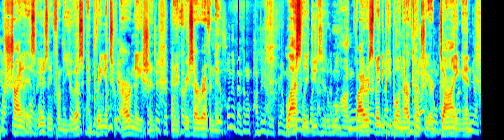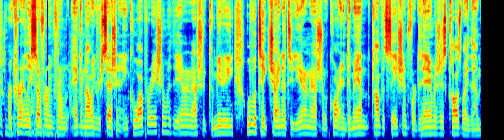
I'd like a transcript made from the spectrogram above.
which China is losing from the U.S., and bring it to our nation and increase our revenue. Lastly, due to the Wuhan virus, many people in our country are dying and are currently suffering from economic recession. In cooperation with the international community, we will take China to the international court and demand compensation for the damages caused by them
